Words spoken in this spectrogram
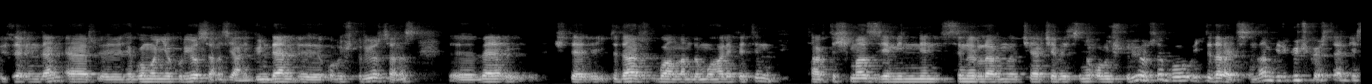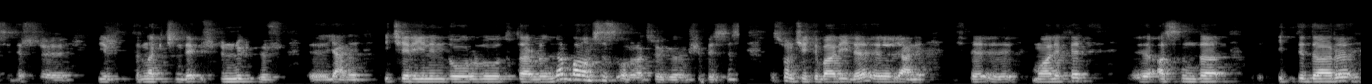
üzerinden eğer e, hegemonya kuruyorsanız yani gündem e, oluşturuyorsanız e, ve işte iktidar bu anlamda muhalefetin tartışma zemininin sınırlarını, çerçevesini oluşturuyorsa bu iktidar açısından bir güç göstergesidir. Ee, bir tırnak içinde üstünlüktür. Ee, yani içeriğinin doğruluğu, tutarlığından bağımsız olarak söylüyorum şüphesiz. Sonuç itibariyle e, yani işte e, muhalefet e, aslında iktidarı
